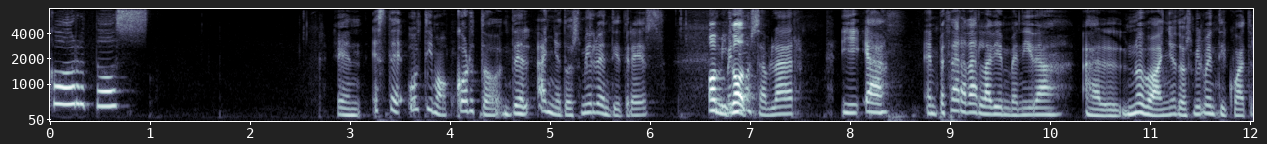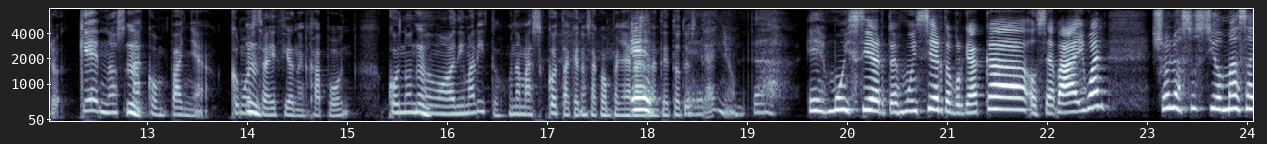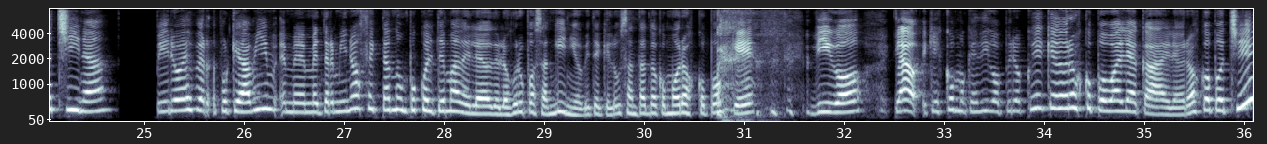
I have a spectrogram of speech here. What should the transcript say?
Cortos. En este último corto del año 2023 Oh my venimos god. a hablar y a empezar a dar la bienvenida al nuevo año 2024 que nos Mm. acompaña, como es Mm. tradición en Japón, con un Mm. nuevo animalito, una mascota que nos acompañará Es durante todo este año. Es muy cierto, es muy cierto, porque acá, o sea, va, igual yo lo asocio más a China, pero es verdad, porque a mí me, me terminó afectando un poco el tema de, la- de los grupos sanguíneos, viste, que lo usan tanto como horóscopo, que digo, claro, que es como que digo, pero ¿qué, qué horóscopo vale acá? ¿El horóscopo chino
